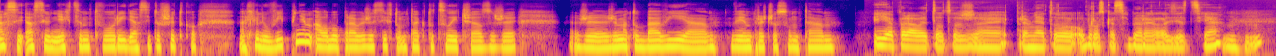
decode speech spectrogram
asi, asi nechcem tvoriť, asi to všetko na chvíľu vypnem, alebo práve, že si v tom takto celý čas, že, že, že ma to baví a viem, prečo som tam. Ja práve toto, že pre mňa je to obrovská sebarealizácia. Mm-hmm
